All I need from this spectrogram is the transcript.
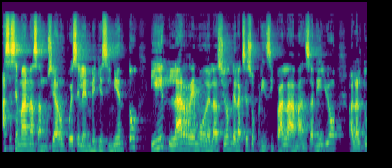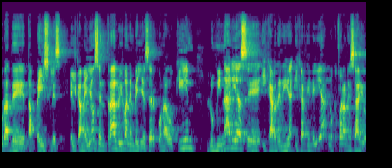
Hace semanas anunciaron pues el embellecimiento y la remodelación del acceso principal a Manzanillo a la altura de Tapeisles. El camellón central lo iban a embellecer con adoquín, luminarias eh, y, jardinería, y jardinería, lo que fuera necesario.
